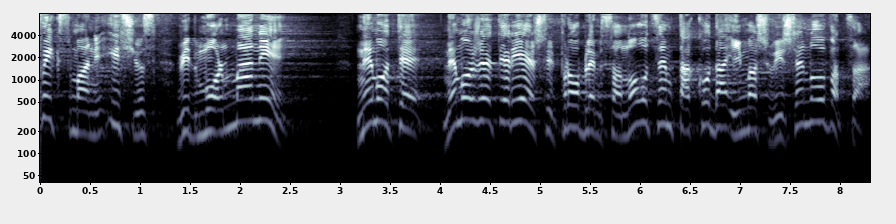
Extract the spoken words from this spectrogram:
fix money issues with more money. Nemote, ne možete riješiti problem sa novcem tako da imaš više novaca.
